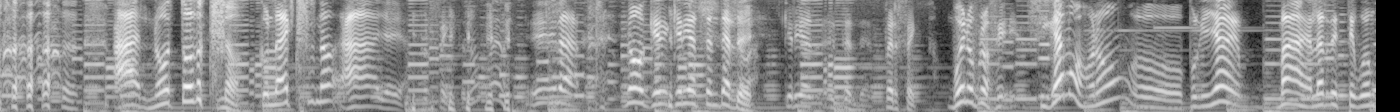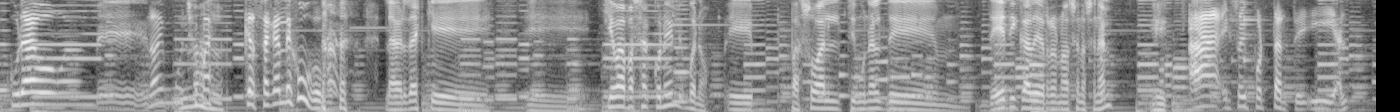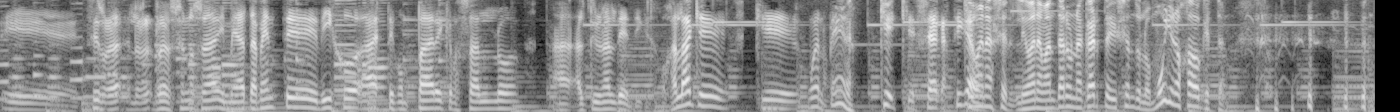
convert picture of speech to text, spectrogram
ah, no todos. No. Con la ex, ¿no? Ah, ya, ya. Perfecto. No, era- no, que- quería entenderlo. Sí. Quería entender. Perfecto. Bueno, profe, ¿sigamos o no? O- porque ya vas a hablar de este weón curado, weón. No hay mucho no, más que sacarle jugo. La verdad es que... eh, ¿Qué va a pasar con él? Bueno, eh, pasó al Tribunal de, de Ética de Renovación Nacional. Eh, Ah, eso es importante. Y eh, sí, Re- Re- Relación Nacional inmediatamente dijo a este compadre hay que pasarlo a- al Tribunal de Ética. Ojalá que, que bueno, ¿qué, qué, que sea qué castigado. van a hacer? Le van a mandar una carta diciendo lo muy enojados que están.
